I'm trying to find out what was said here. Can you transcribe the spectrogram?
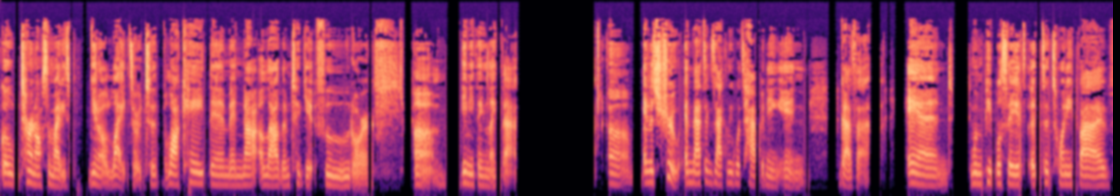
go turn off somebody's, you know, lights or to blockade them and not allow them to get food or um, anything like that. Um, and it's true. And that's exactly what's happening in Gaza. And when people say it's, it's a 25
